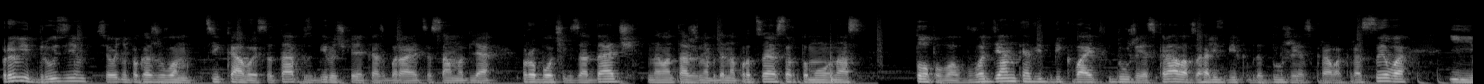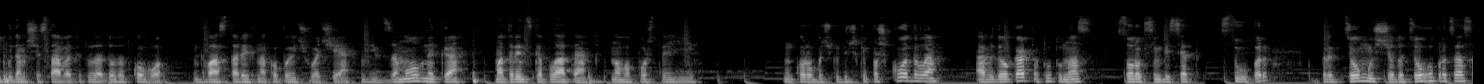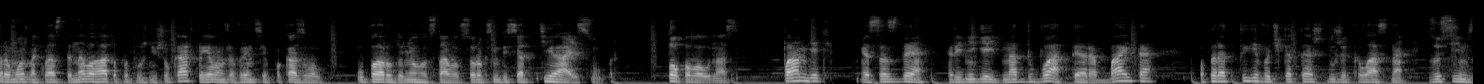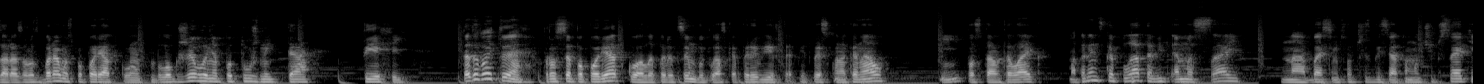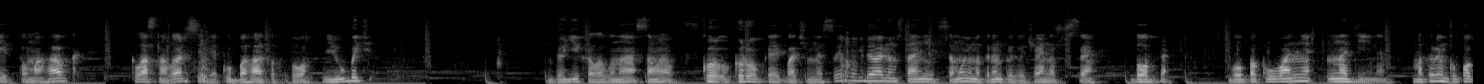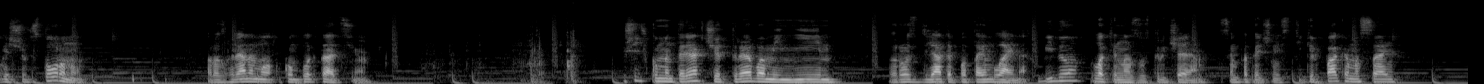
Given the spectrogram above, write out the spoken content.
Привіт, друзі! Сьогодні покажу вам цікавий сетап, збірочка, яка збирається саме для робочих задач. Навантаження буде на процесор, тому у нас топова водянка від Big White, дуже яскрава. Взагалі збірка буде дуже яскрава, красива. І будемо ще ставити туди додатково два старих накопичувача від замовника. Материнська плата, нова пошта її ну, коробочку трішки пошкодила. А відеокарта тут у нас 4070 Super. При цьому, що до цього процесора можна класти набагато потужнішу карту. Я вам вже в принципі показував у пару до нього ставив 4070 Ti Super. Топова у нас пам'ять, SSD Renegade на 2 терабайта. Оперативочка теж дуже класна. З усім зараз розберемось по порядку. Блок живлення потужний та тихий. Та давайте про все по порядку, але перед цим, будь ласка, перевірте підписку на канал і поставте лайк. Материнська плата від MSI на B760 чіпсеті Tomahawk. Класна версія, яку багато хто любить. Доїхала вона саме в ко- коробка, як бачимо, не сильно в ідеальному стані. Самою материнкою, звичайно ж, все добре. Бо пакування надійне. Материнку поки що в сторону. Розглянемо комплектацію. Пишіть в коментарях, чи треба мені розділяти по таймлайнах відео. В платі нас зустрічає симпатичний стікер-пак MSI,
